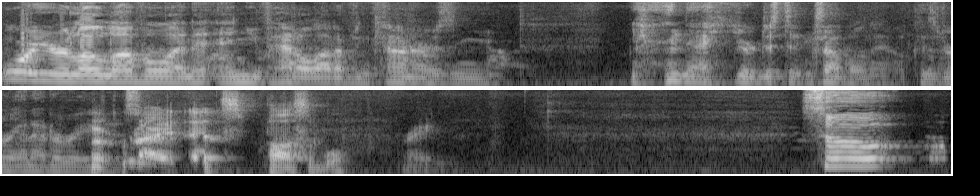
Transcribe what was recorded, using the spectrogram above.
Or you're low level and, and you've had a lot of encounters and now you're just in trouble now because you ran out of rages. Right, that's possible. Right. So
